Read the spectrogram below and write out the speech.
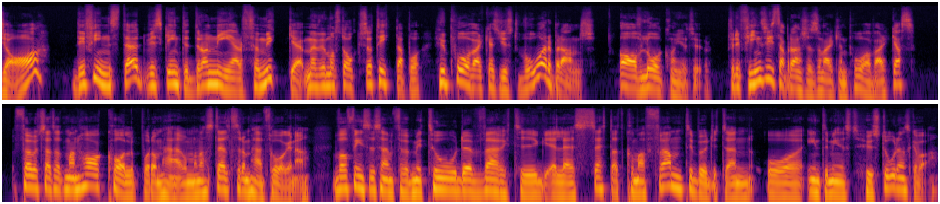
Ja, det finns det. Vi ska inte dra ner för mycket, men vi måste också titta på hur påverkas just vår bransch av lågkonjunktur? För det finns vissa branscher som verkligen påverkas. Förutsatt att man har koll på de här och man har ställt sig de här frågorna, vad finns det sen för metoder, verktyg eller sätt att komma fram till budgeten och inte minst hur stor den ska vara?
